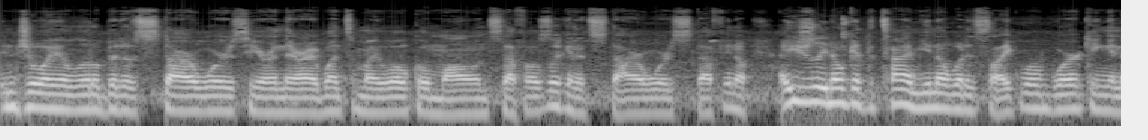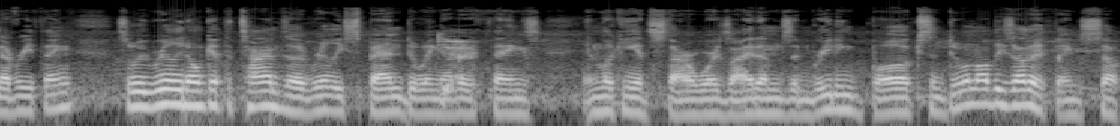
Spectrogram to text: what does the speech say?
enjoy a little bit of Star Wars here and there. I went to my local mall and stuff. I was looking at Star Wars stuff. You know, I usually don't get the time. You know what it's like. We're working and everything, so we really don't get the time to really spend doing other things and looking at Star Wars items and reading books and doing all these other things. So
